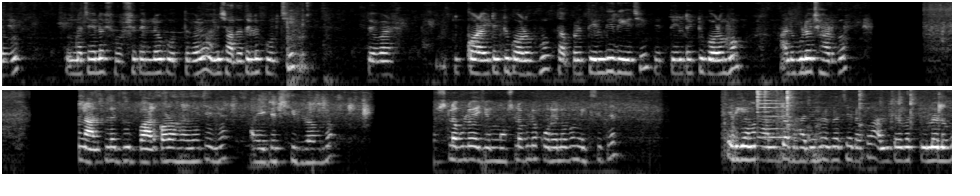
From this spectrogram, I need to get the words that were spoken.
দেবো। তোমরা চাইলে সর্ষে তেলেও করতে পারো আমি সাদা তেলে করছি। তো এবার কড়াইটা একটু গরম হোক তারপরে তেল দিয়ে দিয়েছি তেলটা একটু গরম হোক আলুগুলো ছাড়বো। নারকেলের দুধ বার করা হয়ে গেছে এই যে আর এই যে ছিবড়াগুলো মশলাগুলো এই যে মশলাগুলো করে নেব মিক্সিতে। এদিকে আমার আলুটা ভাজা হয়ে গেছে দেখো আলুটা এবার তুলে নেব।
